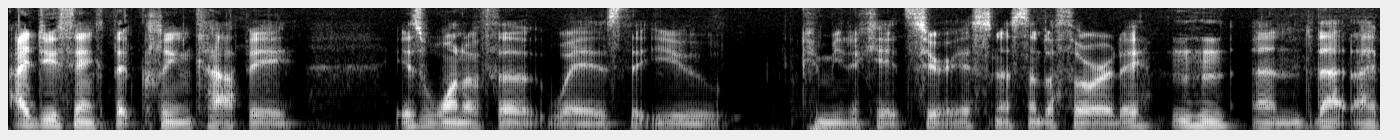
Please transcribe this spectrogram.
I do think that clean copy is one of the ways that you communicate seriousness and authority, mm-hmm. and that I,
